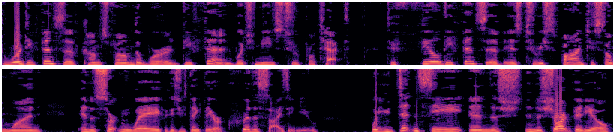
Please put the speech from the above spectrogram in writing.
The word defensive comes from the word defend, which means to protect. To feel defensive is to respond to someone in a certain way because you think they are criticizing you. What you didn't see in the, in the short video,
